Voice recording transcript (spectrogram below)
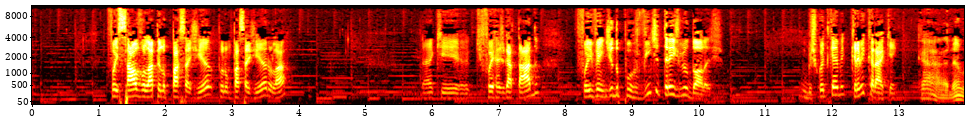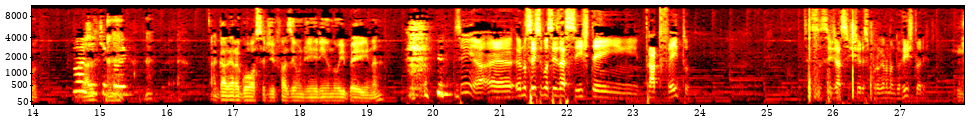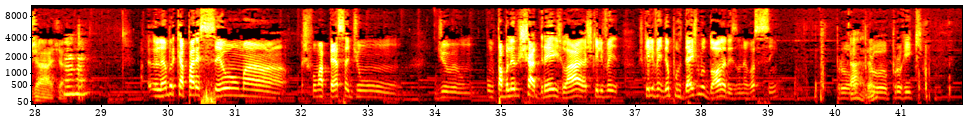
Foi salvo lá pelo passageiro, por um passageiro lá. Né, que, que foi resgatado. Foi vendido por 23 mil dólares. Um biscoito creme, creme crack, hein? Caramba. Ó, gente, que doido. A galera gosta de fazer um dinheirinho no eBay, né? Sim, é, eu não sei se vocês assistem Trato Feito. Não sei se vocês já assistiram esse programa do History. Já, já. Uhum. Eu lembro que apareceu uma. Acho que foi uma peça de um. De um, um tabuleiro de xadrez lá. Acho que ele, acho que ele vendeu por 10 mil dólares, um negócio assim. Pro, Caramba. pro, pro Rick.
